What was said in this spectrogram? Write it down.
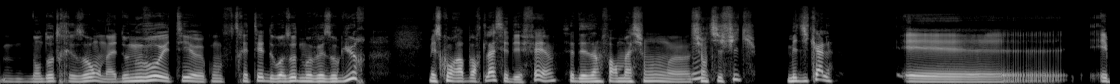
dans d'autres réseaux, on a de nouveau été traité d'oiseaux de mauvais augure. Mais ce qu'on rapporte là, c'est des faits, hein, c'est des informations euh, Mm. scientifiques, médicales. Et, et,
